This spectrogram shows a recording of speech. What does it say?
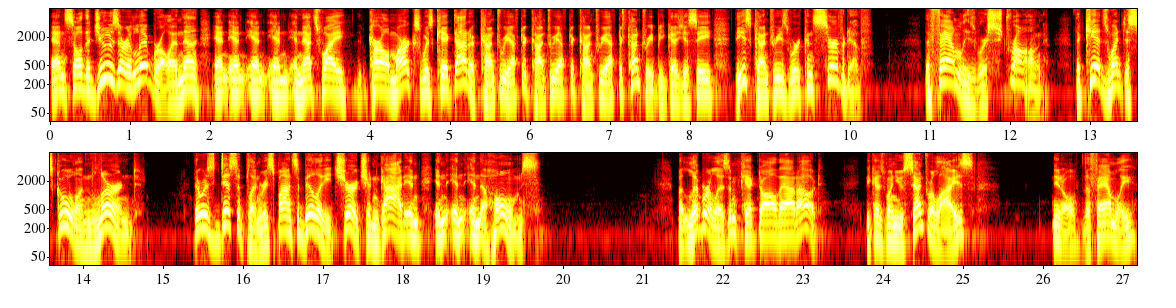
And so the Jews are liberal, and, the, and, and, and, and, and that's why Karl Marx was kicked out of country after country after country after country, because you see, these countries were conservative. The families were strong. The kids went to school and learned. There was discipline, responsibility, church, and God in, in, in, in the homes. But liberalism kicked all that out because when you centralize, you know, the family,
